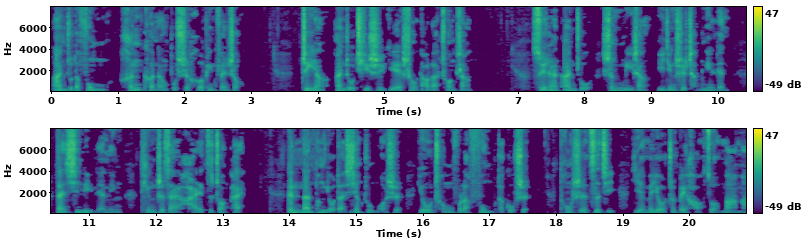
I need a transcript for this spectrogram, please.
案主的父母很可能不是和平分手，这样案主其实也受到了创伤。虽然案主生理上已经是成年人，但心理年龄停滞在孩子状态，跟男朋友的相处模式又重复了父母的故事。同时，自己也没有准备好做妈妈。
